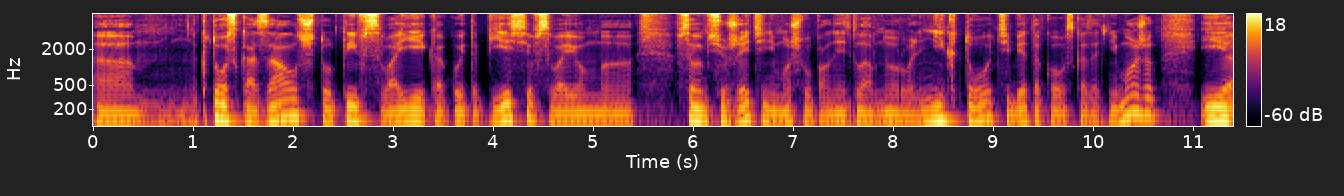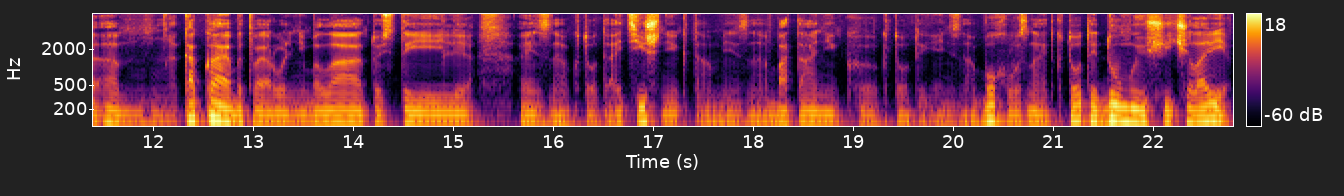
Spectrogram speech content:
э, кто сказал, что ты в своей какой-то пьесе, в своем, э, в своем сюжете не можешь выполнять главную роль? Никто тебе такого сказать не может, и э, какая бы твоя роль ни была, то есть ты или, я не знаю, кто ты, айтишник, там, я не знаю, ботаник, кто ты, я не знаю, бог его знает, кто ты, думающий человек,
